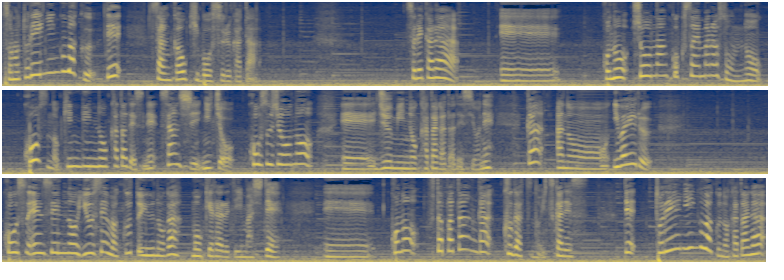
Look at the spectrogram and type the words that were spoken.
そのトレーニング枠で参加を希望する方、それから、えー、この湘南国際マラソンのコースの近隣の方ですね、3市2町、コース上の、えー、住民の方々ですよね、が、あのー、いわゆるコース沿線の優先枠というのが設けられていまして、えー、この2パターンが9月の5日です。で、トレーニング枠の方が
